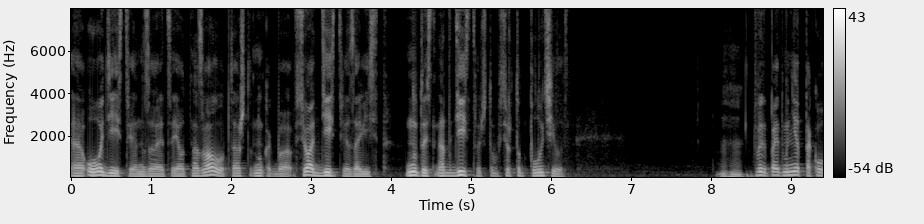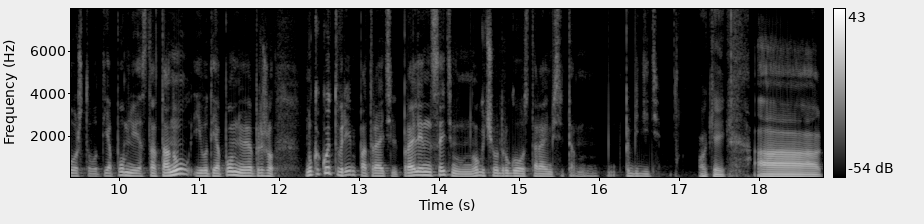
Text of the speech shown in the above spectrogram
ООО «Действие» называется, я вот назвал его, потому что, ну, как бы, все от действия зависит. Ну, то есть надо действовать, чтобы все что-то получилось. Угу. Поэтому нет такого, что вот я помню, я стартанул, и вот я помню, я пришел. Ну, какое-то время потратили. Параллельно с этим много чего другого стараемся там победить. Окей. А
